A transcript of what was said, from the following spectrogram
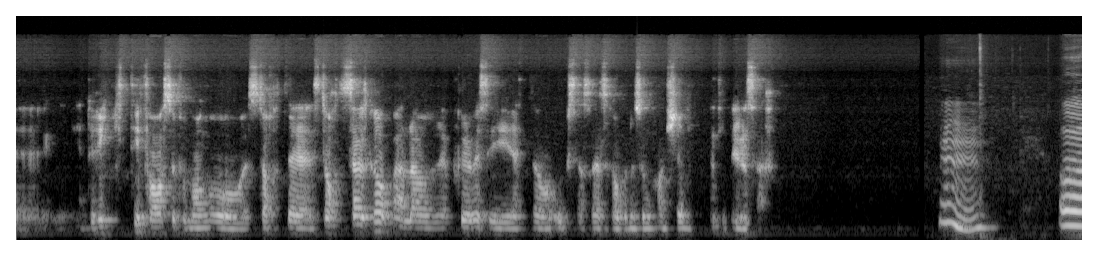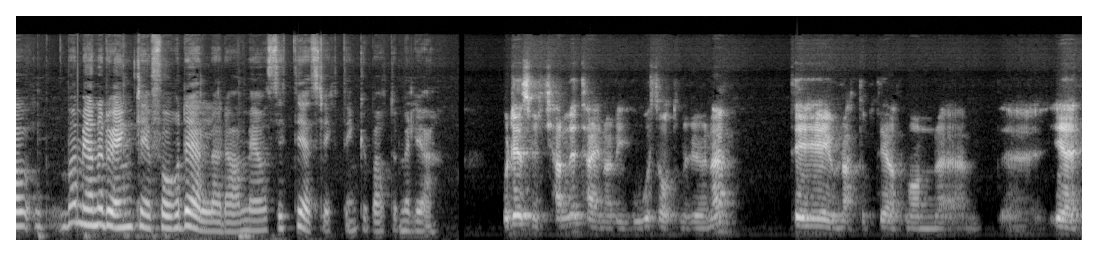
en riktig fase for mange å starte, starte selskap eller prøve seg i et av oppstartsselskapene som kanskje etableres her. Mm. Og hva mener du egentlig er fordelene da med å sitte i et slikt inkubatormiljø? Og Det som kjennetegner de gode startmiljøene, det er jo nettopp det at man eh, er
